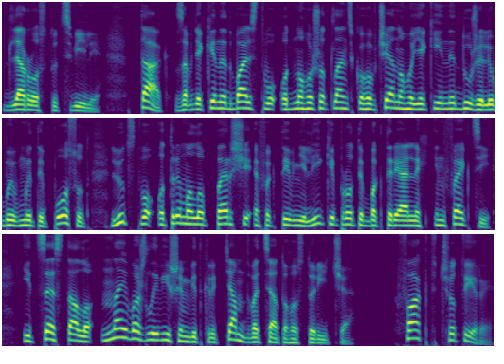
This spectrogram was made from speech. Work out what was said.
для росту цвілі. Так, завдяки недбальству одного шотландського вченого, який не дуже любив мити посуд, людство отримало перші ефективні ліки проти бактеріальних інфекцій, і це стало найважливішим відкриттям ХХ століття. Факт 4.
